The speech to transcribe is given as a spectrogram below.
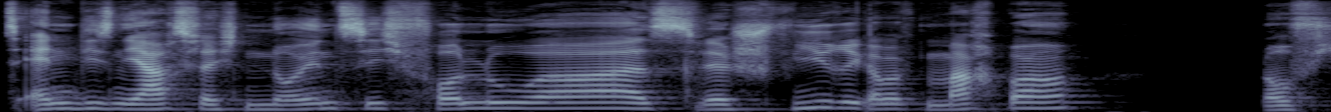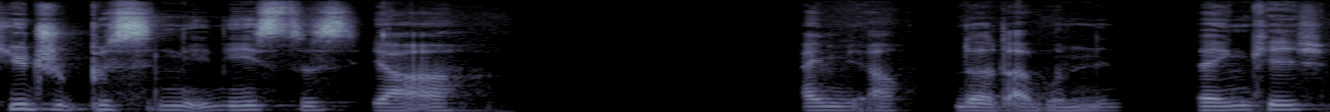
bis Ende dieses Jahres vielleicht 90 Follower. Es wäre schwierig, aber machbar. Und auf YouTube bis nächstes Jahr ein Jahr 100 Abonnenten, denke ich.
